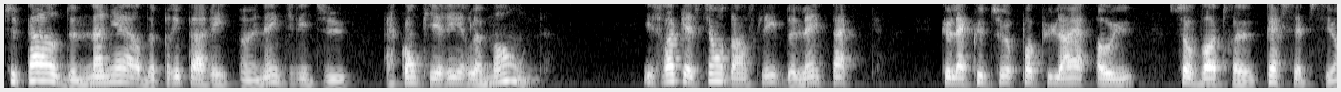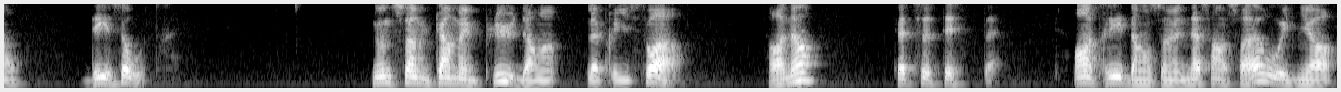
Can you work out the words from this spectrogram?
Tu parles d'une manière de préparer un individu à conquérir le monde. Il sera question dans ce livre de l'impact que la culture populaire a eu sur votre perception des autres. Nous ne sommes quand même plus dans la préhistoire. Ah non? Faites ce test. Entrez dans un ascenseur où il n'y a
